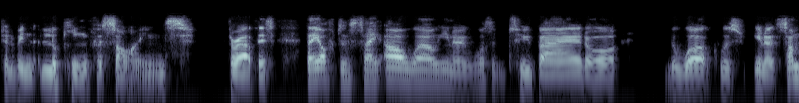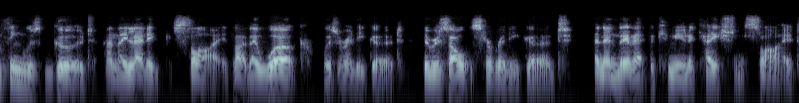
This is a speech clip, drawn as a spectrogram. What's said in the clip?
should have been looking for signs throughout this, they often say, "Oh, well, you know, it wasn't too bad," or the work was, you know, something was good, and they let it slide. Like their work was really good, the results were really good and then they let the communication slide.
